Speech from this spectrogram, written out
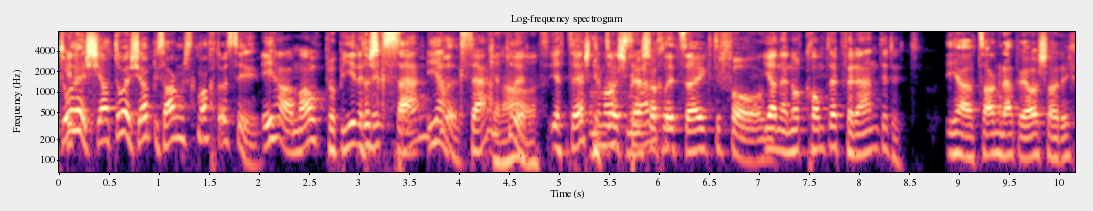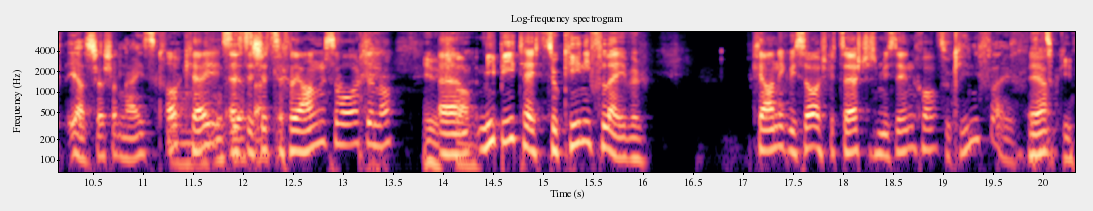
Du hast, ja, du hast ja etwas anderes gemacht als ich. ich habe mal probiert, Du hast ein bisschen gesampelt. Ja, gesampelt. Genau. Ich habe das erste Und du Mal hast mir ja schon ein bisschen gesampelt. gezeigt davon. Ich habe ihn noch komplett verändert. Ja, das andere eben auch schon richtig. Ja, es ist ja schon nice gefunden. Okay, es ist ja jetzt ein sagen. bisschen anders geworden noch. Ich bin Ähm, gespannt. mein Beat heisst Zucchini Flavor. Keine Ahnung wieso, ist jetzt zuerst in meinen Sinn gekommen. Zucchini Flavor. Ja. Zucchini.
